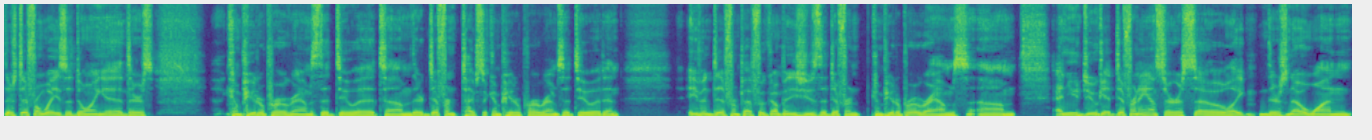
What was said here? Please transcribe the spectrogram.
there's different ways of doing it. There's computer programs that do it. Um, there are different types of computer programs that do it. And even different pet food companies use the different computer programs. Um, and you do get different answers. So like there's no one,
